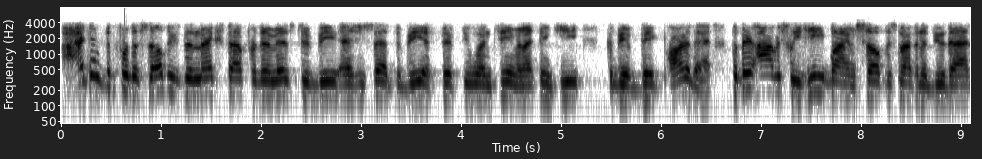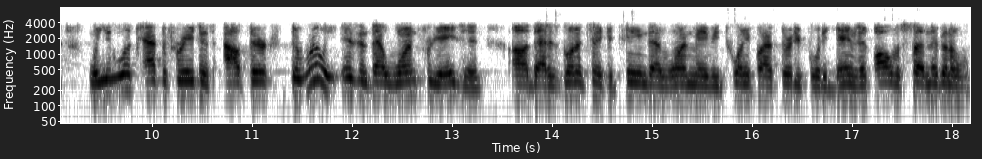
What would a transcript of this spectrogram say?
I think that for the Celtics, the next step for them is to be, as you said, to be a 50 win team, and I think he could be a big part of that. But they obviously he by himself is not going to do that. When you look at the free agents out there, there really isn't that one free agent uh, that is going to take a team that won maybe 25, 30, 40 games, and all of a sudden they're going to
